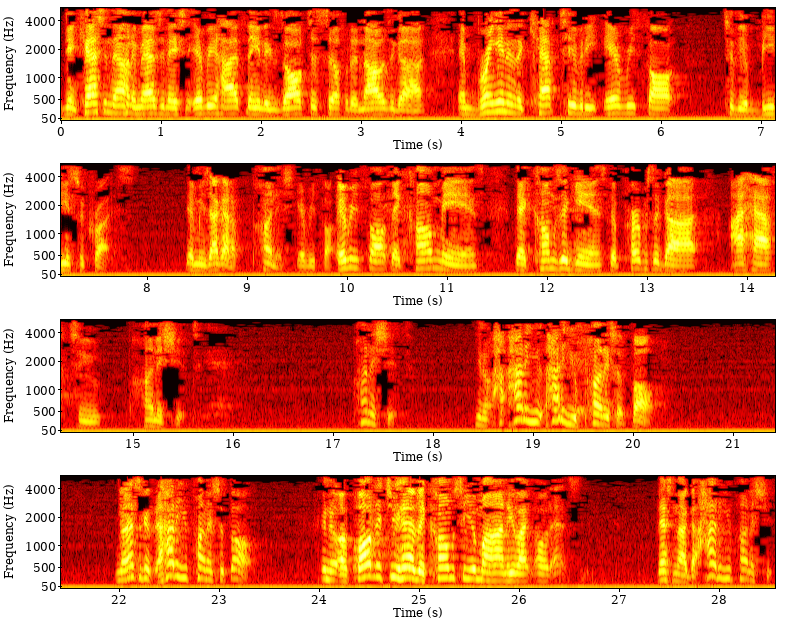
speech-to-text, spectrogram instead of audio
Then casting down imagination, every high thing that exalts itself with the knowledge of God, and bringing into captivity every thought to the obedience of Christ. That means I got to punish every thought. Every thought that comes that comes against the purpose of God, I have to punish it. Punish it. You know, how, do you how do you punish a thought? Now that's good. How do you punish a thought? You know, a thought that you have that comes to your mind, you're like, oh, that's that's not God. How do you punish it?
